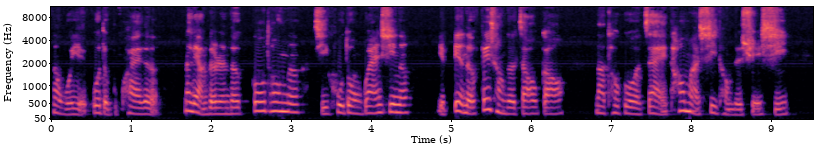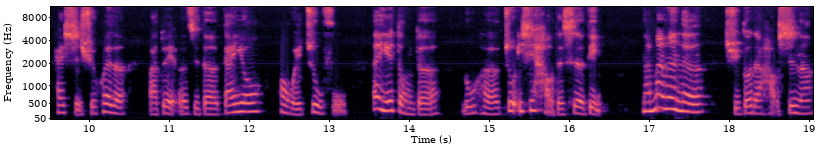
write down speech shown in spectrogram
那我也过得不快乐。那两个人的沟通呢，及互动关系呢，也变得非常的糟糕。那透过在超码系统的学习，开始学会了把对儿子的担忧。化为祝福，但也懂得如何做一些好的设定。那慢慢的，许多的好事呢，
